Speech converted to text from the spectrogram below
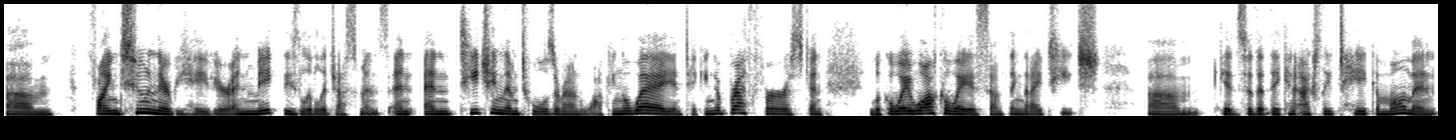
um, fine tune their behavior and make these little adjustments and and teaching them tools around walking away and taking a breath first and look away walk away is something that i teach um, kids so that they can actually take a moment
